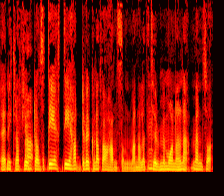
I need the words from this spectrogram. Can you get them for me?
eh, 1914 så det, det hade väl kunnat vara han som man har lite tur med månaderna men så.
